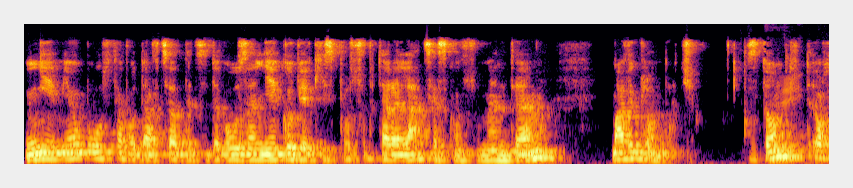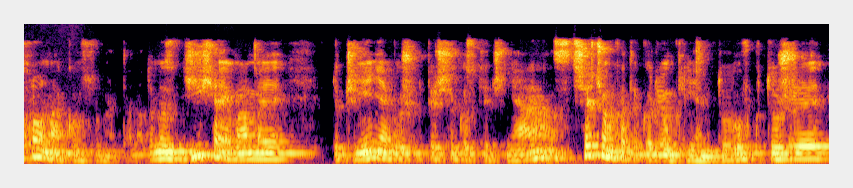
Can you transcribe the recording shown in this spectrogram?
nie miał, bo ustawodawca decydował za niego, w jaki sposób ta relacja z konsumentem ma wyglądać. Stąd ochrona konsumenta. Natomiast dzisiaj mamy do czynienia już od 1 stycznia z trzecią kategorią klientów, którzy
